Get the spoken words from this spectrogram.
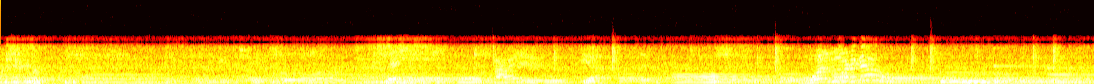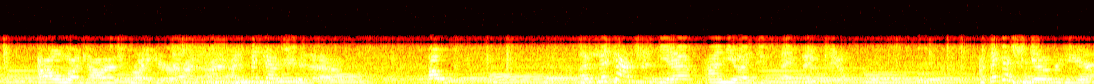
I think you destroyed a total of Six. Five? two, yeah, six. One more to go. Oh my god, it's right here. I, I, I think I should, uh... Oh! I think I should, yep, I knew I'd do the same thing too. I think I should get over here.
